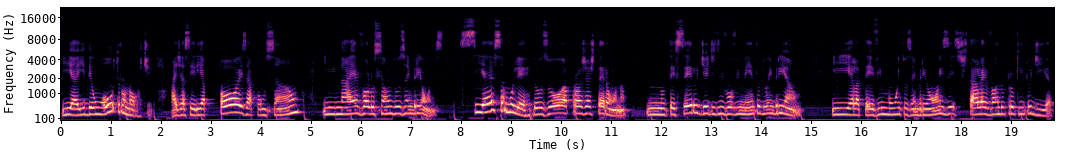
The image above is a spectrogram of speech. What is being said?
E aí deu um outro norte. Aí já seria pós a punção e na evolução dos embriões. Se essa mulher dosou a progesterona no terceiro dia de desenvolvimento do embrião e ela teve muitos embriões e está levando para o quinto dia.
